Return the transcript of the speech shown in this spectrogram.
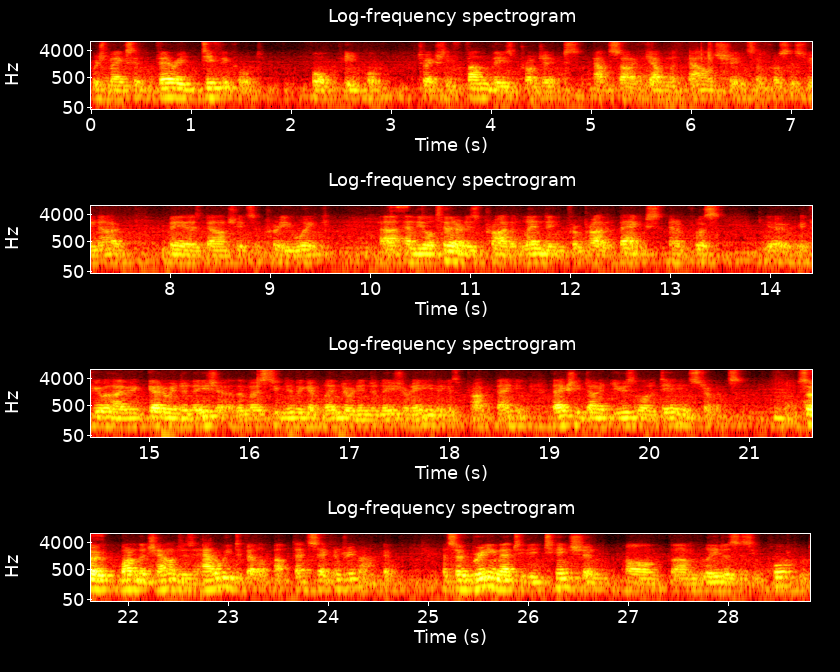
which makes it very difficult for people to actually fund these projects outside government balance sheets. And of course, as you know, many of those balance sheets are pretty weak. Uh, and the alternative is private lending from private banks. And of course, you know, if you go to Indonesia, the most significant lender in Indonesia in anything is private banking. They actually don't use a lot of debt instruments. So one of the challenges is how do we develop up that secondary market? And so bringing that to the attention of um, leaders is important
